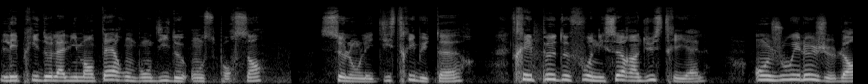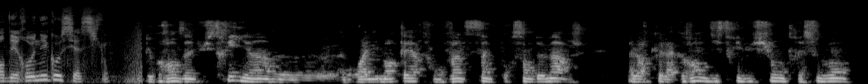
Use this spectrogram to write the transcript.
les prix de l'alimentaire ont bondi de 11%. Selon les distributeurs, très peu de fournisseurs industriels ont joué le jeu lors des renégociations. De grandes industries hein, euh, agroalimentaires font 25% de marge, alors que la grande distribution, très souvent,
